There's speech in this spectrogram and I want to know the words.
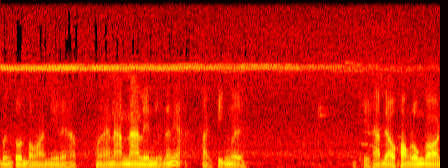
เบื้องต้นประมาณนี้เลยครับ หัวน้ำหน้าเล่นอยู่นะเนี่ยใส่ปิ้งเลย โอเคครับ เดี๋ยวของลงก่อน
